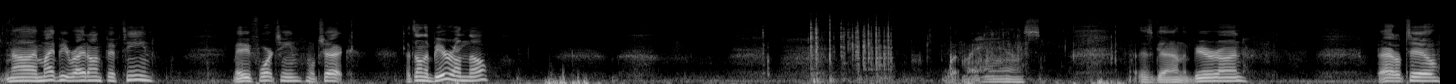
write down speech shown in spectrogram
No, it might be right on 15. Maybe 14. We'll check. That's on the beer run though. Wet my hands. Got this guy on the beer run. Paddle tail.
